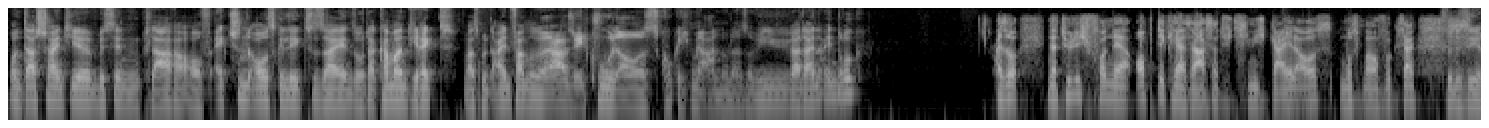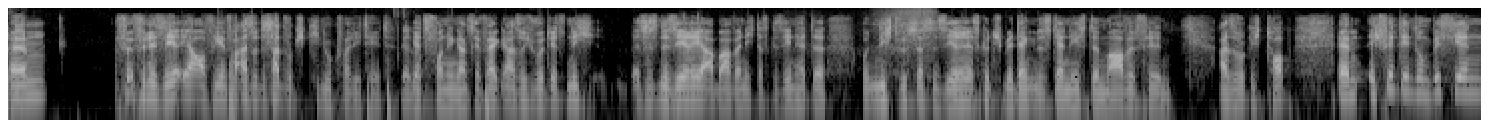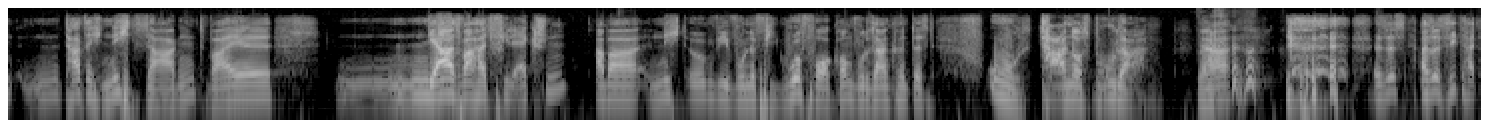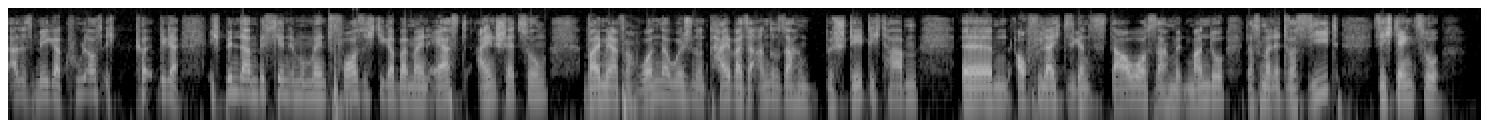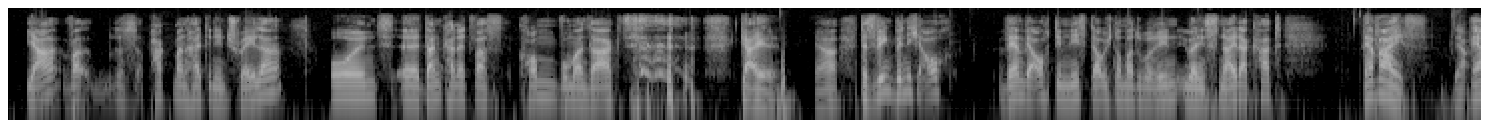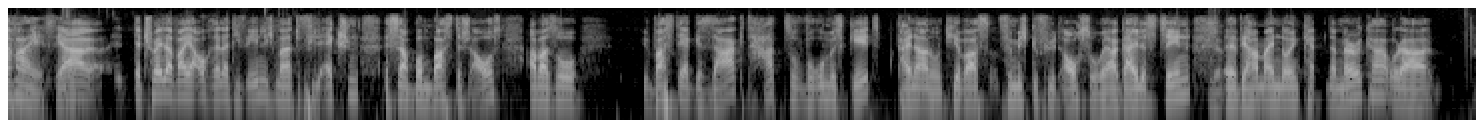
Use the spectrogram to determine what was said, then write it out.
Und das scheint hier ein bisschen klarer auf Action ausgelegt zu sein. So, da kann man direkt was mit einfangen so, ja, sieht cool aus, gucke ich mir an oder so. Wie, wie war dein Eindruck? Also natürlich von der Optik her sah es natürlich ziemlich geil aus, muss man auch wirklich sagen. Für eine Serie. Ähm, für, für eine Serie, ja, auf jeden Fall. Also das hat wirklich Kinoqualität. Genau. Jetzt von den ganzen Effekten. Also ich würde jetzt nicht, es ist eine Serie, aber wenn ich das gesehen hätte und nicht wüsste, dass es eine Serie ist, könnte ich mir denken, das ist der nächste Marvel-Film. Also wirklich top. Ähm, ich finde den so ein bisschen mh, tatsächlich nichtssagend, weil mh, ja, es war halt viel Action. Aber nicht irgendwie, wo eine Figur vorkommt, wo du sagen könntest, uh, Thanos Bruder. Ja, es ist, also es sieht halt alles mega cool aus. Ich, wie gesagt, ich bin da ein bisschen im Moment vorsichtiger bei meinen Ersteinschätzungen, weil mir einfach Wonder Vision und teilweise andere Sachen bestätigt haben. Ähm, auch vielleicht diese ganzen Star Wars Sachen mit Mando, dass man etwas sieht, sich denkt so, ja, das packt man halt in den Trailer und äh, dann kann etwas kommen, wo man sagt, geil. Ja, deswegen bin ich auch, werden wir auch demnächst, glaube ich, nochmal drüber reden, über den Snyder Cut. Wer weiß. Ja. Wer weiß. Ja, der Trailer war ja auch relativ ähnlich. Man hatte viel Action. Es sah bombastisch aus. Aber so, was der gesagt hat, so worum es geht, keine Ahnung. Und hier war es für mich gefühlt auch so. Ja, geile Szenen. Ja. Äh, wir haben einen neuen Captain America oder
